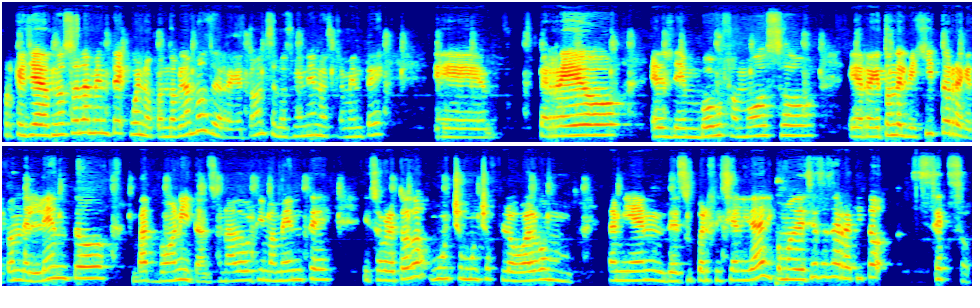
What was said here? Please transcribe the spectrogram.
Porque ya no solamente, bueno, cuando hablamos de reggaetón se nos viene a nuestra mente eh, perreo, el dembow famoso, el reggaetón del viejito, reggaetón del lento, Bad Bunny tan sonado últimamente y sobre todo mucho, mucho flow, algo también de superficialidad y como decías hace ratito, sexo.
